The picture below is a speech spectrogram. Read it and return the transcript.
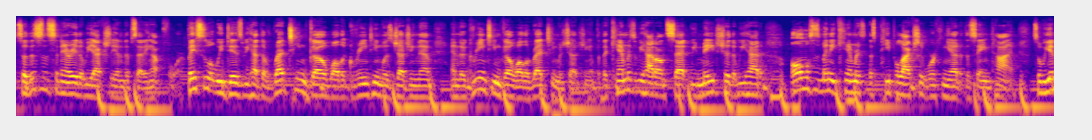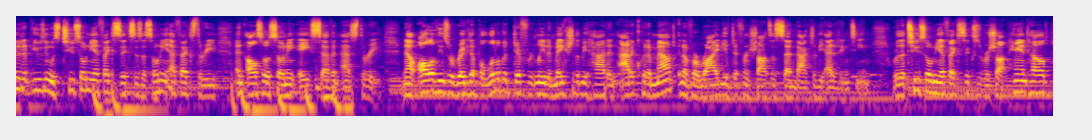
So this is the scenario that we actually ended up setting up for. Basically what we did is we had the red team go while the green team was judging them, and the green team go while the red team was judging them. But the cameras we had on set, we made sure that we had almost as many cameras as people actually working out at the same time. So we ended up using was two Sony FX6s, a Sony FX3, and also a Sony a7S3. Now all of these were rigged up a little bit differently to make sure that we had an adequate amount and a variety of different shots to send back to the editing team. Where the two Sony FX6s were shot handheld,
